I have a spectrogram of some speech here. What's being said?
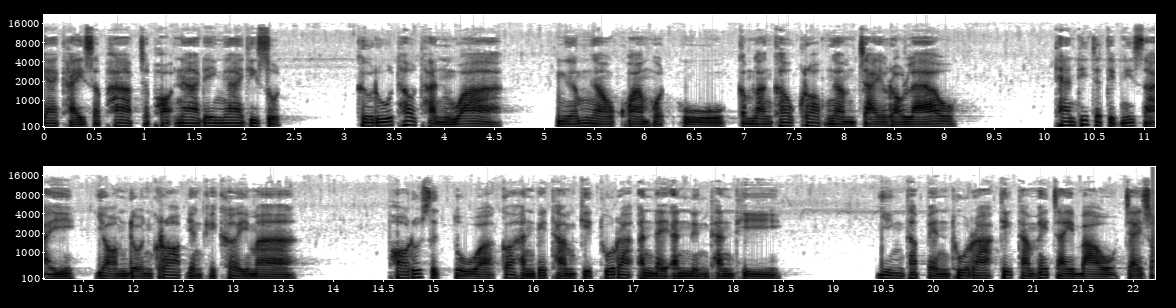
แก้ไขสภาพเฉพาะหน้าได้ง่ายที่สุด คือรู้เท่าทันว่า เงื้อมเงาความหดหูกำลังเข้าครอบงำใจเราแล้ว แทนที่จะติดนิสัยยอมโดนครอบอย่างเคยมา พอรู้สึกตัวก็หันไปทำกิจธุระอันใดอันหนึ่งทันที ยิ่งถ้าเป็นธุระที่ทำให้ใจเบาใจส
